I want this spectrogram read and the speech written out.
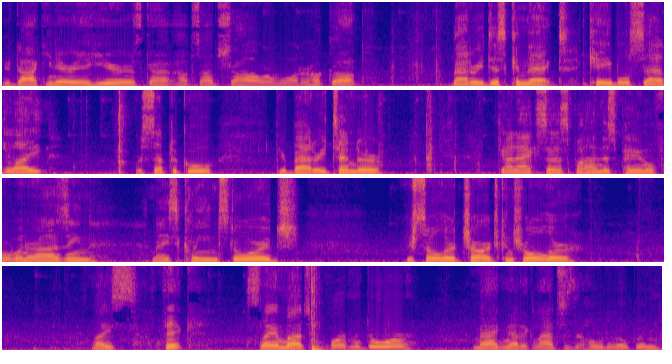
Your docking area here It's got outside shower, water hookup, battery disconnect, cable, satellite, receptacle, your battery tender. Got access behind this panel for winterizing. Nice clean storage. Your solar charge controller. Nice thick slam latch compartment door. Magnetic latches that hold it open.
